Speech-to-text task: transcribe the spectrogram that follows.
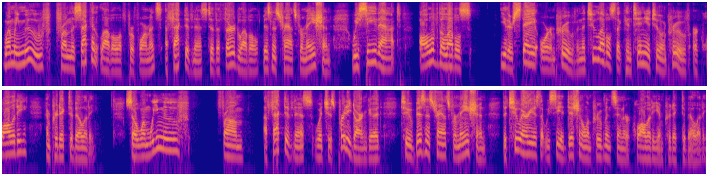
When we move from the second level of performance, effectiveness, to the third level, business transformation, we see that all of the levels either stay or improve. And the two levels that continue to improve are quality and predictability. So when we move from effectiveness, which is pretty darn good, to business transformation, the two areas that we see additional improvements in are quality and predictability.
